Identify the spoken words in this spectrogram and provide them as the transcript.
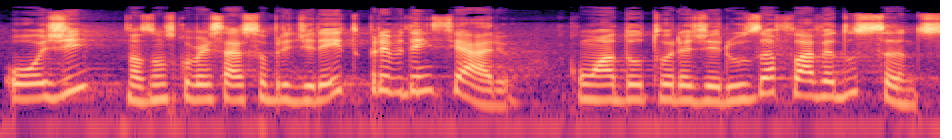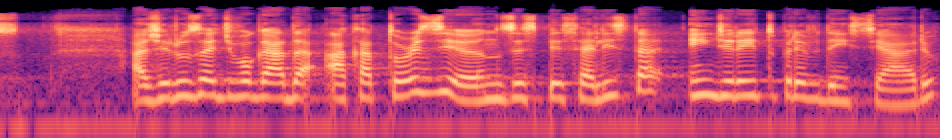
Hoje nós vamos conversar sobre direito previdenciário com a doutora Jerusa Flávia dos Santos. A Jerusa é advogada há 14 anos, especialista em direito previdenciário,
